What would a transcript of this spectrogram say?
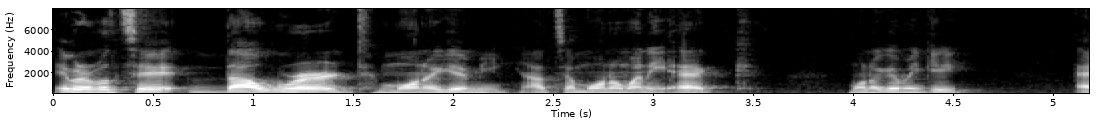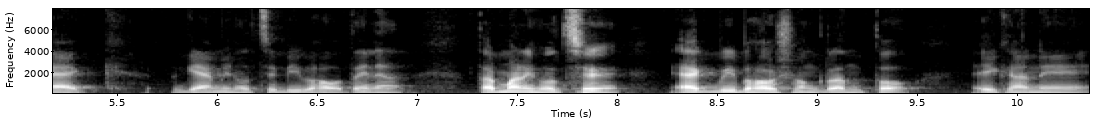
এবার বলছে দ্য ওয়ার্ড মনোগ্যামি আচ্ছা মনো মানে এক। মনোগ্যামি কি? এক। গ্যামি হচ্ছে বিবাহ, তাই না? তার মানে হচ্ছে এক বিবাহ সংক্রান্ত। এখানে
